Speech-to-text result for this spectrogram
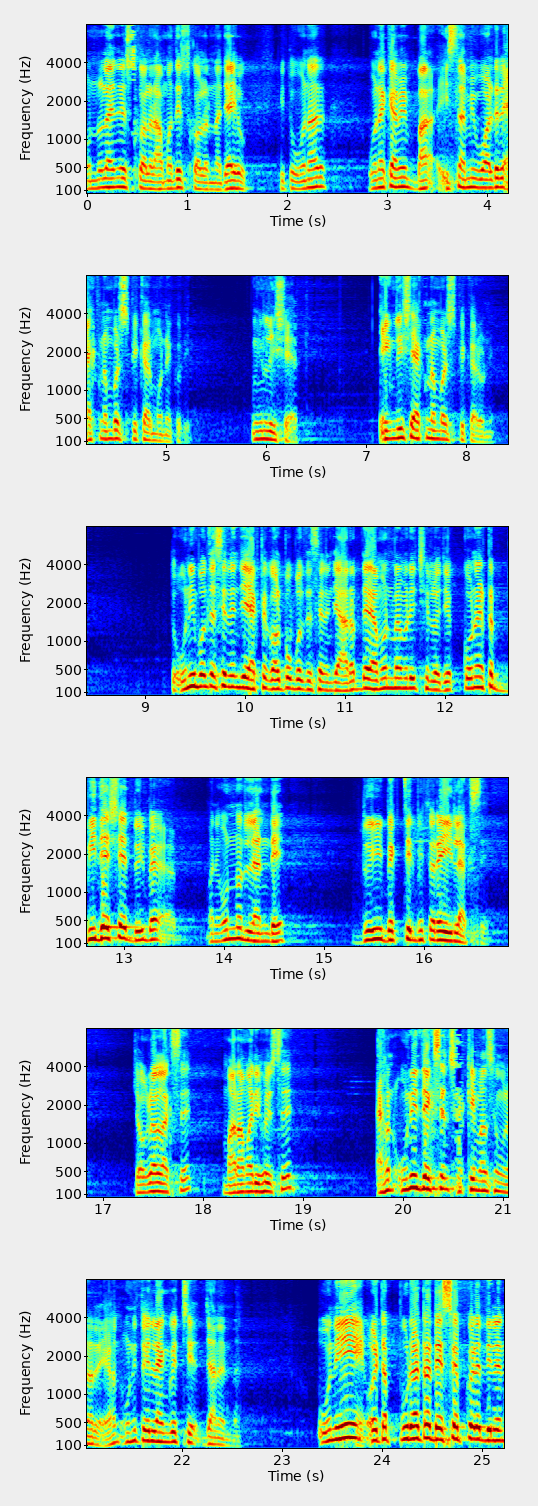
অন্য লাইনের স্কলার আমাদের স্কলার না, যাই হোক, কিন্তু ওনার, ওনাকে আমি ইসলামী ওয়ার্ল্ডের এক নম্বর স্পিকার মনে করি ইংলিশে আর ইংলিশে এক নম্বর স্পিকার উনি। তো উনি বলতেছিলেন যে, একটা গল্প বলতেছিলেন যে, আরবদের এমন মেমরি ছিল যে, কোনো একটা বিদেশে দুই মানে অন্য ল্যান্ডে দুই ব্যক্তির ভিতরে এই লাগছে, ঝগড়া লাগছে, মারামারি হয়েছে এখন উনি দেখছেন সাক্ষী মাসে উনারে। এখন উনি তো এই ল্যাঙ্গুয়েজ জানেন না। উনি ওইটা পুরাটা ডেসক্রাইব করে দিলেন,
